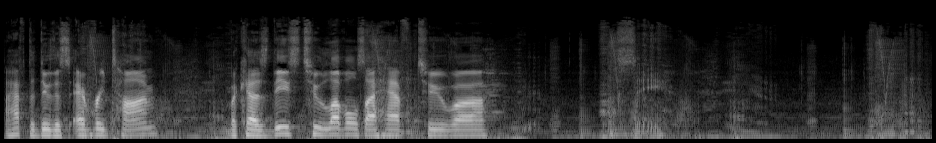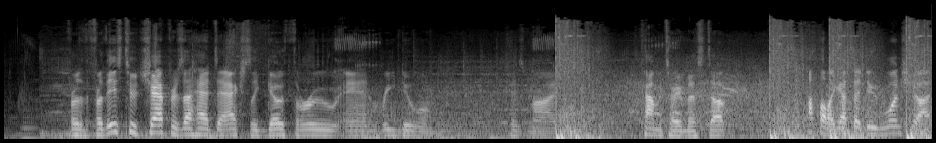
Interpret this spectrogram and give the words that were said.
I have to do this every time, because these two levels I have to, uh, let's see. For, for these two chapters, I had to actually go through and redo them. Because my commentary messed up. I thought I got that dude one shot.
